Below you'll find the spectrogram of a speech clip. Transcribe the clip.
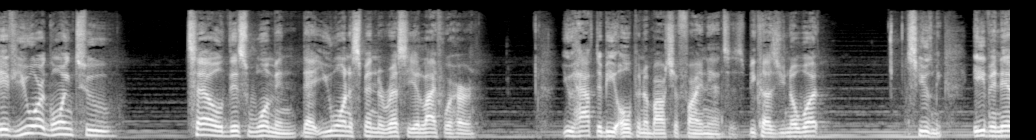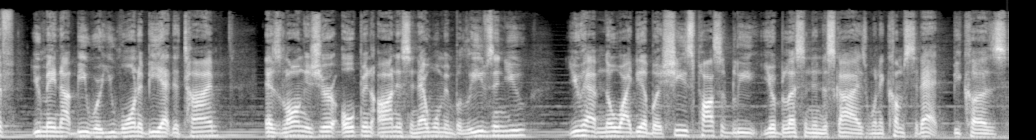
if you are going to tell this woman that you want to spend the rest of your life with her, you have to be open about your finances because you know what? Excuse me. Even if you may not be where you want to be at the time, as long as you're open, honest, and that woman believes in you, you have no idea. But she's possibly your blessing in disguise when it comes to that because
